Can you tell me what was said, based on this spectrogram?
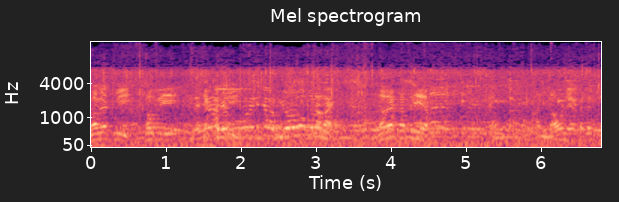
નવ એકવીસ છવ્વીસ એકત્રીસ નવ એકત્રીસ નવ ને એકત્રીસ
